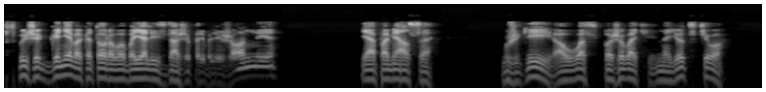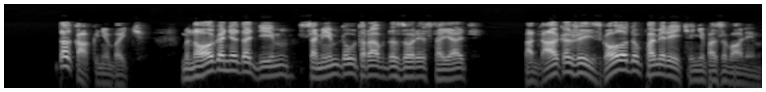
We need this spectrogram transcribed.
вспышек гнева которого боялись даже приближенные. Я помялся. «Мужики, а у вас пожевать найдется чего?» «Да как-нибудь. Много не дадим, самим до утра в дозоре стоять. Однако же из голоду помереть не позволим».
